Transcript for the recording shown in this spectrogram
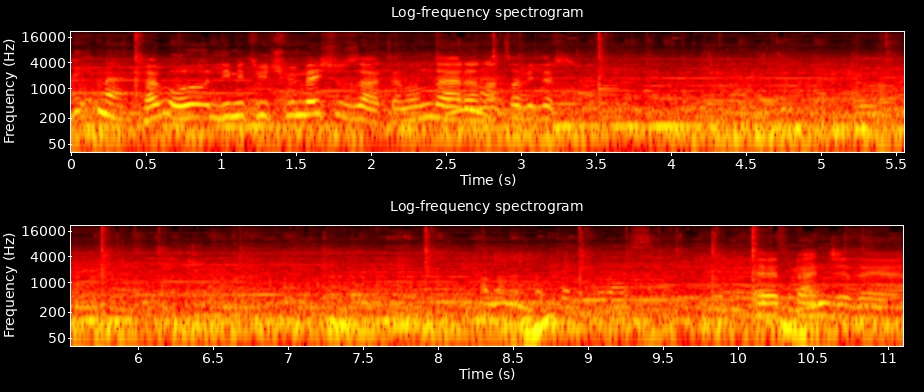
Değil mi? Tabii o limit 3500 zaten. Onu da her an mi? atabilir. Alalım bakalım biraz. Evet bence de ya.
